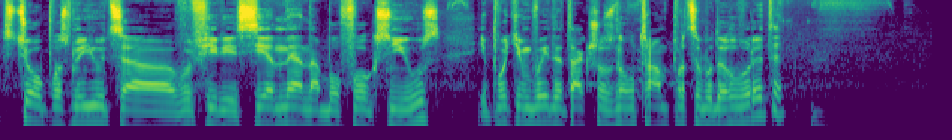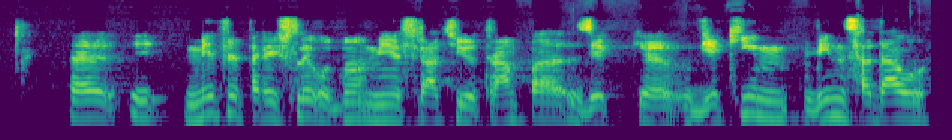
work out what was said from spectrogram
з цього посміються в ефірі CNN або Fox News, і потім вийде так, що знову Трамп про це буде говорити? Е, Ми вже перейшли одну адміністрацію Трампа, е, в яким він згадав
